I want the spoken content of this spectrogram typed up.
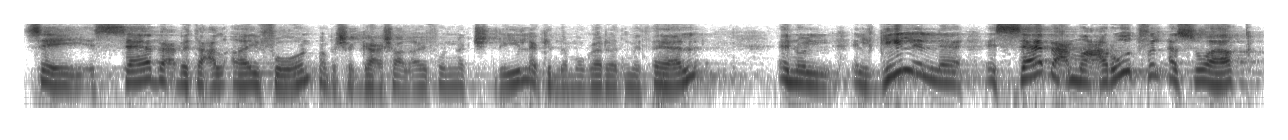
سي السابع بتاع الآيفون. ما بشجعش على الآيفون إنك تشتريه لكن ده مجرد مثال. إنه الجيل السابع معروض في الأسواق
